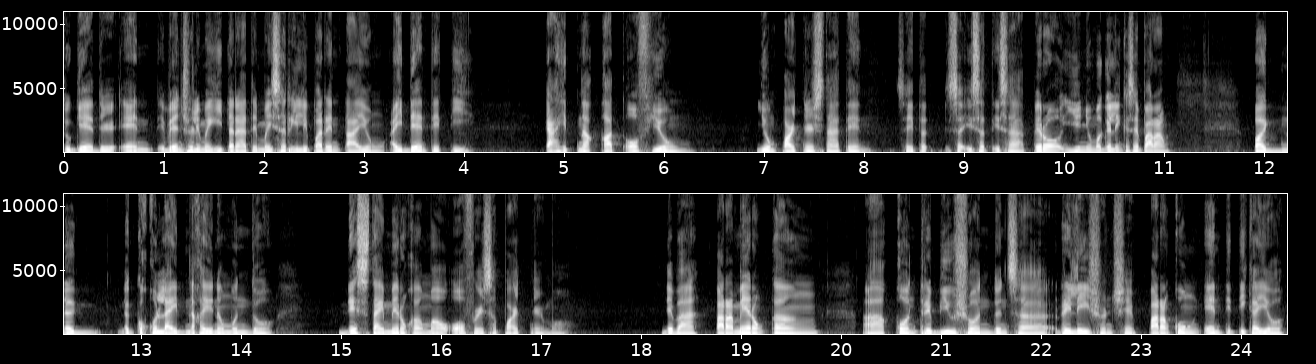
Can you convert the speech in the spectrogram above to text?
together and eventually makita natin may sarili pa rin tayong identity kahit na cut off yung yung partners natin sa, ita- sa isa't isa. Pero yun yung magaling kasi parang pag nag nagko-collide na kayo ng mundo, this time meron kang ma-offer sa partner mo. 'Di ba? Para meron kang ah, contribution dun sa relationship. Parang kung entity kayo,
